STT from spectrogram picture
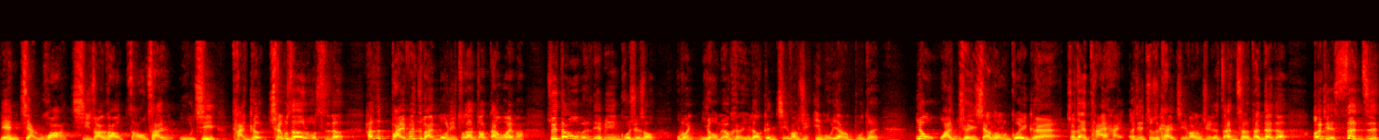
连讲话、起床号、早餐、武器、坦克，全部是俄罗斯的。他是百分之百模拟作战装单位嘛？所以当我们联兵营过去的时候，我们有没有可能遇到跟解放军一模一样的部队，用完全相同的规格，就在台海，而且就是开解放军的战车等等的，而且甚至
